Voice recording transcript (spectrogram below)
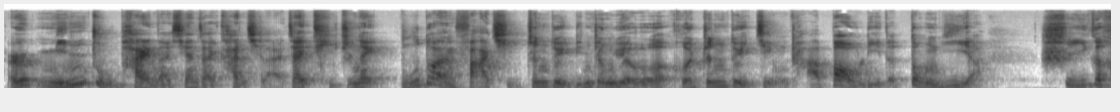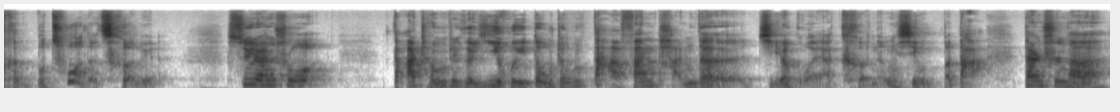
而民主派呢，现在看起来在体制内不断发起针对林郑月娥和针对警察暴力的动议啊，是一个很不错的策略。虽然说达成这个议会斗争大翻盘的结果呀，可能性不大，但是呢，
